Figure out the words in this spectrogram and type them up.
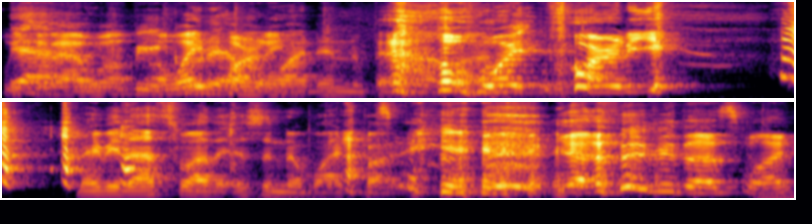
We yeah, should have it a, would be a cool white party. A white independent a party. white party. Maybe that's why there isn't a white party. yeah, maybe that's why.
